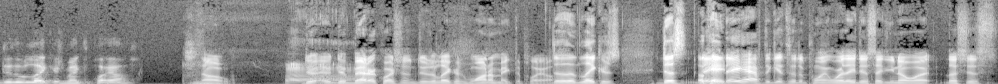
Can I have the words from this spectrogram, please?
Do the Lakers make the playoffs? no. Do, the better question is: Do the Lakers want to make the playoffs? The Lakers does okay. they, have to get to the point where they just said, you know what? Let's just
